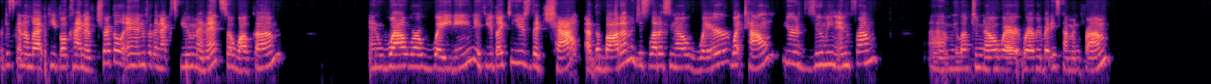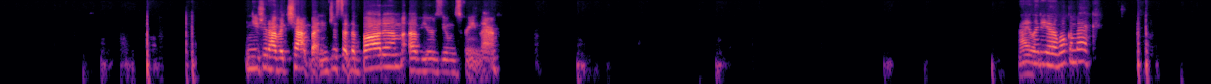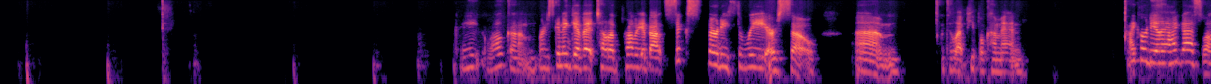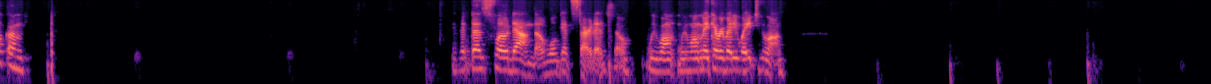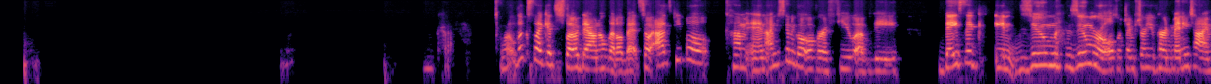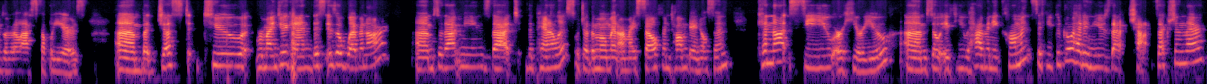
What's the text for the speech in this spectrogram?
We're just gonna let people kind of trickle in for the next few minutes, so welcome. And while we're waiting, if you'd like to use the chat at the bottom just let us know where, what town you're zooming in from. Um, we love to know where, where everybody's coming from. And you should have a chat button just at the bottom of your Zoom screen there. Hi, Lydia, welcome back. Great, welcome. We're just gonna give it till probably about 6:33 or so um, to let people come in. Hi Cordelia, hi Gus, welcome. If it does slow down though, we'll get started. So we won't, we won't make everybody wait too long. Okay. Well, it looks like it's slowed down a little bit. So as people come in, I'm just going to go over a few of the basic in Zoom Zoom rules, which I'm sure you've heard many times over the last couple years. Um, but just to remind you again, this is a webinar. Um, so that means that the panelists, which at the moment are myself and Tom Danielson, cannot see you or hear you. Um, so if you have any comments, if you could go ahead and use that chat section there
